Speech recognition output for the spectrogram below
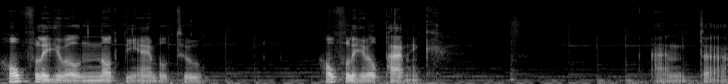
Hopefully he will not be able to... Hopefully he will panic. And uh,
